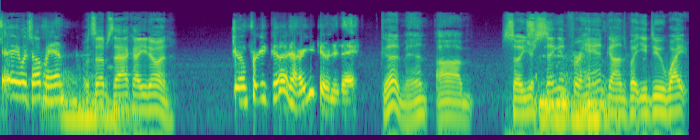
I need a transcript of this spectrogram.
Hey, what's up, man? What's up, Zach? How you doing? Doing pretty good. How are you doing today? Good, man. Um, so you're singing for handguns, but you do White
